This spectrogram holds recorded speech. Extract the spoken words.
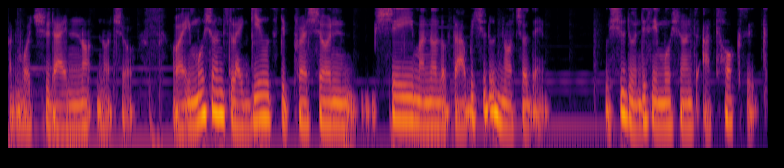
and what should I not nurture? All right, emotions like guilt, depression, shame, and all of that, we shouldn't nurture them. We shouldn't. These emotions are toxic.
